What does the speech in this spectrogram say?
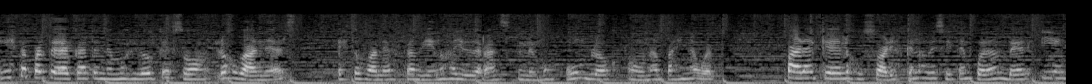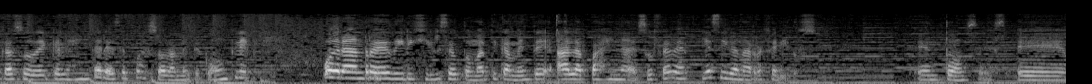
en esta parte de acá tenemos lo que son los banners. Estos banners también nos ayudarán si tenemos un blog o una página web para que los usuarios que nos visiten puedan ver y en caso de que les interese pues solamente con un clic podrán redirigirse automáticamente a la página de SurfeB y así ganar referidos. Entonces, eh,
